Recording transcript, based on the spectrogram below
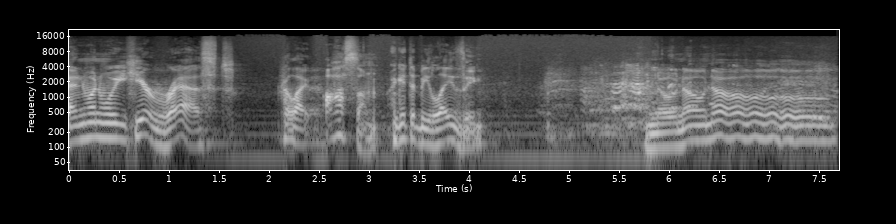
And when we hear rest, we're like, awesome, I get to be lazy. No, no, no.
